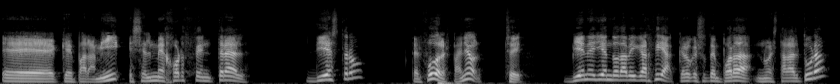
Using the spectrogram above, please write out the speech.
eh, que para mí es el mejor central diestro del fútbol español. Sí. Viene yendo David García, creo que su temporada no está a la altura.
